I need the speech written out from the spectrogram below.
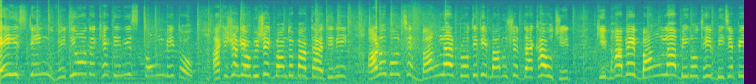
এই স্টিং ভিডিও দেখে তিনি স্তম্ভিত। একই সঙ্গে অভিষেক বন্দ্যোপাধ্যায়, তিনি আরও বলছেন, বাংলার প্রতিটি মানুষের দেখা উচিত কীভাবে বাংলা বিরোধী বিজেপি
